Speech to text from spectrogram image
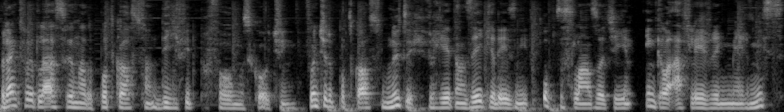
Bedankt voor het luisteren naar de podcast van DigiFit Performance Coaching. Vond je de podcast nuttig? Vergeet dan zeker deze niet op te slaan, zodat je geen enkele aflevering meer mist.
